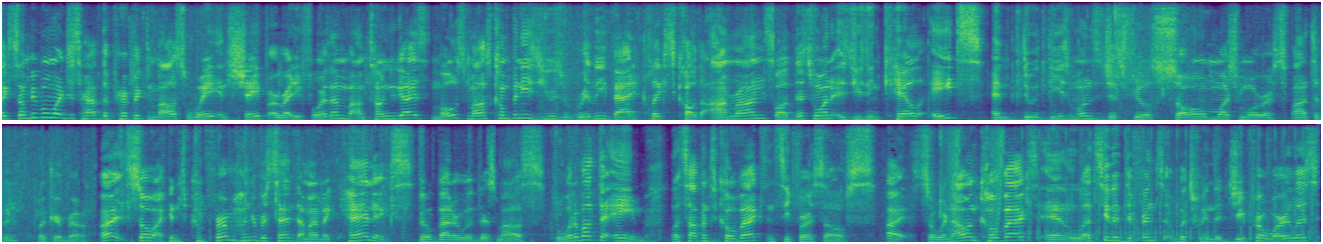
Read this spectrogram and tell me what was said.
Like some people might just have the perfect mouse weight and shape already for them, but I'm telling you guys, most mouse companies use really bad clicks called Omrons, while this one is using Kailh 8s. And dude, these ones just feel so much more responsive and quicker, bro. All right, so I can confirm 100% that my mechanics feel better with this mouse. But what about the aim? Let's hop into KovaaK's and see for ourselves. All right, so we're now in KovaaK's and let's see the difference between the G Pro Wireless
